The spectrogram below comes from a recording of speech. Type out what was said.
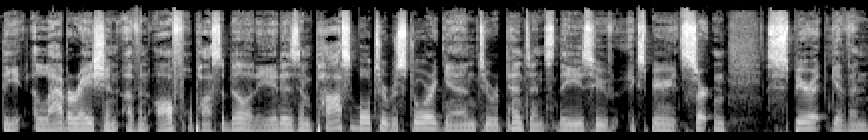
the elaboration of an awful possibility. It is impossible to restore again to repentance these who experience certain spirit given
